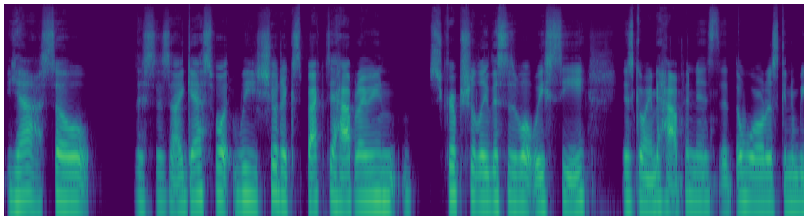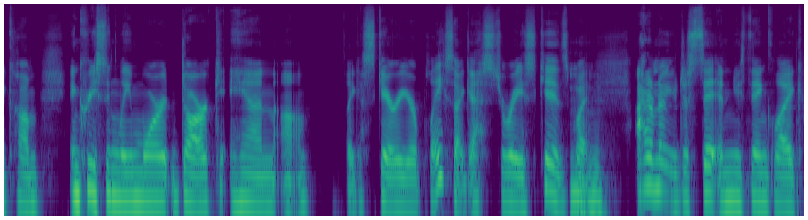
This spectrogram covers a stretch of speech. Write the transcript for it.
yeah. So, this is, I guess, what we should expect to happen. I mean, scripturally, this is what we see is going to happen is that the world is going to become increasingly more dark and um, like a scarier place, I guess, to raise kids. But Mhm. I don't know. You just sit and you think like,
